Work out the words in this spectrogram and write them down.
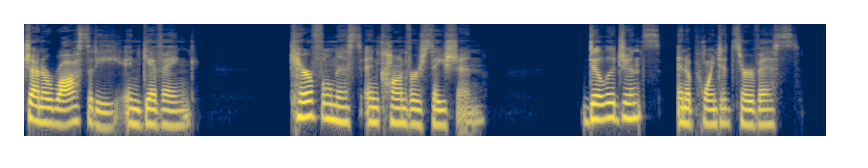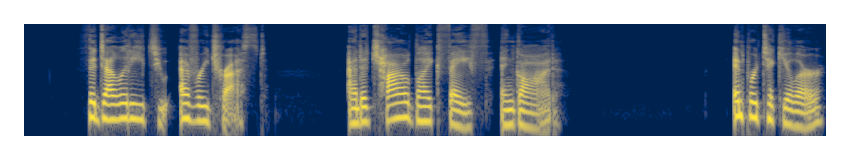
generosity in giving, carefulness in conversation, diligence in appointed service, fidelity to every trust, and a childlike faith in God. In particular,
